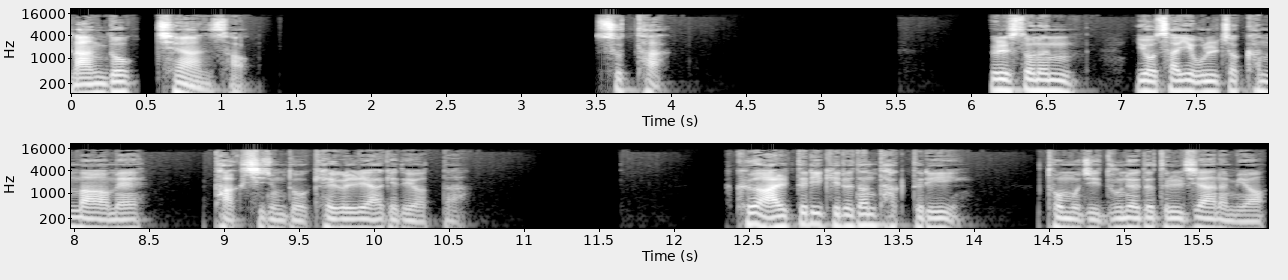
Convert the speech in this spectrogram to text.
낭독 최한석 수탉 을소는 요사이 울적한 마음에 닭시중도 게을리하게 되었다. 그 알뜰히 기르던 닭들이 도무지 눈에도 들지 않으며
